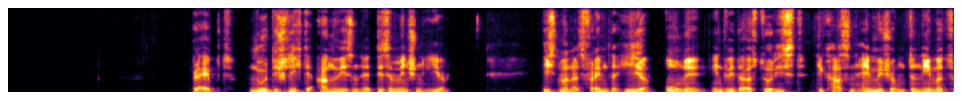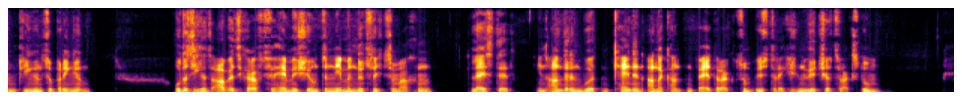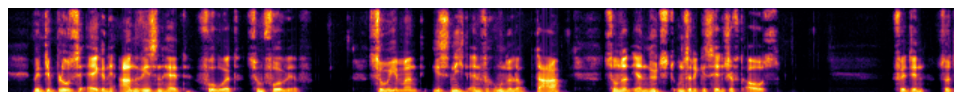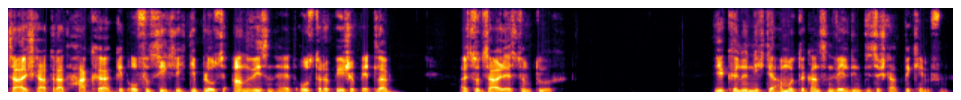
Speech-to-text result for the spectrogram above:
Bleibt nur die schlichte Anwesenheit dieser Menschen hier. Ist man als Fremder hier, ohne entweder als Tourist die Kassen heimischer Unternehmer zum Klingen zu bringen oder sich als Arbeitskraft für heimische Unternehmer nützlich zu machen, leistet in anderen Worten keinen anerkannten Beitrag zum österreichischen Wirtschaftswachstum, wird die bloße eigene Anwesenheit vor Ort zum Vorwurf. So jemand ist nicht einfach unerlaubt da, sondern er nützt unsere Gesellschaft aus. Für den Sozialstadtrat Hacker geht offensichtlich die bloße Anwesenheit osteuropäischer Bettler als Sozialleistung durch. Wir können nicht die Armut der ganzen Welt in dieser Stadt bekämpfen.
